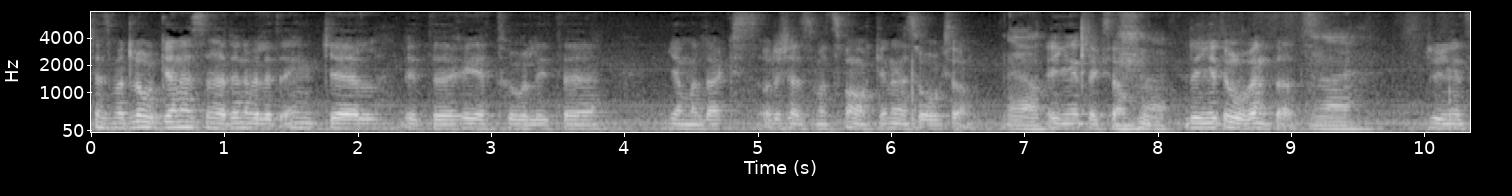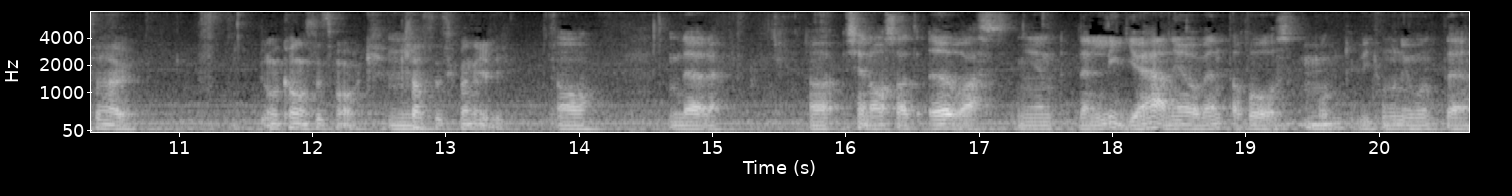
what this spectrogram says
känns som att loggan är så här, den är väldigt enkel, lite retro, lite gammaldags och det känns som att smaken är så också. Ja. Inget liksom, det är inget oväntat. Nej. Det är inget så här, någon konstig smak. Mm. Klassisk vanilj. Ja, det är det. Jag känner också att överraskningen, den ligger här nere och väntar på oss. Mm. Och vi kommer nog inte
